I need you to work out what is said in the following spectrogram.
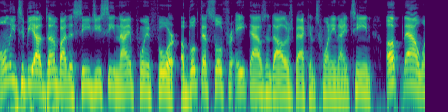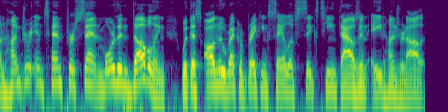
only to be outdone by the CGC 9.4, a book that sold for $8,000 back in 2019, up now 110%, more than doubling with this all new record breaking sale of $16,800.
